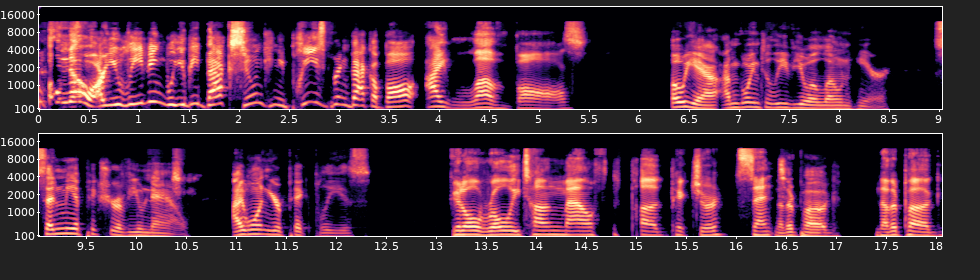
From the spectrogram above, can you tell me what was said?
Oh no, are you leaving? Will you be back soon? Can you please bring back a ball? I love balls. Oh yeah, I'm going to leave you alone here. Send me a picture of you now. I want your pic, please. Good old roly tongue mouth pug picture sent. Another pug. Another pug.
